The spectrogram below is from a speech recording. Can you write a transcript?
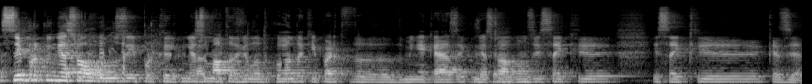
Sempre conheço alguns e porque conheço okay. malta de Vila do Conde aqui perto de, de minha casa e conheço alguns e sei que e sei que, quer dizer,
